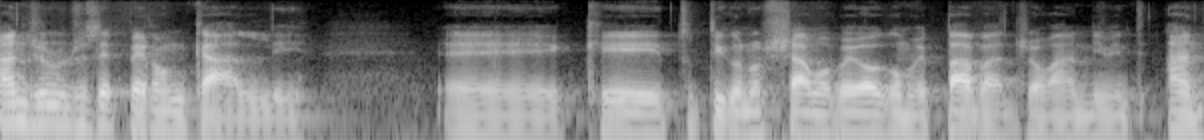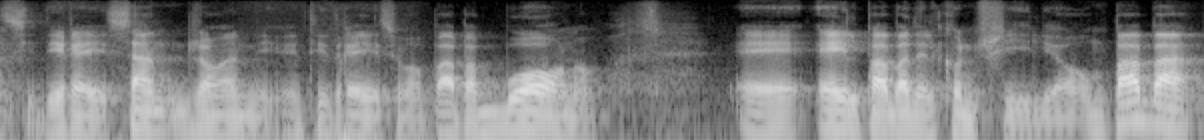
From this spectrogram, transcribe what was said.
Angelo Giuseppe Roncalli, eh, che tutti conosciamo però come Papa Giovanni XX, anzi direi San Giovanni XXIII, Papa buono, eh, è il Papa del Concilio, un Papa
